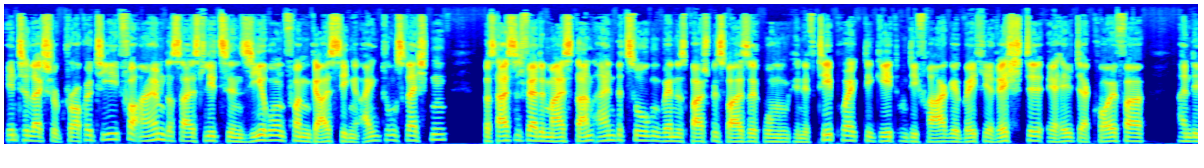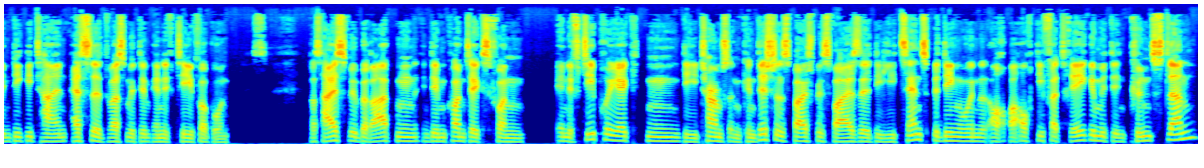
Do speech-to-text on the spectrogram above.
Intellectual Property vor allem, das heißt Lizenzierung von geistigen Eigentumsrechten. Das heißt, ich werde meist dann einbezogen, wenn es beispielsweise um NFT-Projekte geht und die Frage, welche Rechte erhält der Käufer an dem digitalen Asset, was mit dem NFT verbunden ist. Das heißt, wir beraten in dem Kontext von NFT-Projekten, die Terms and Conditions beispielsweise, die Lizenzbedingungen, aber auch die Verträge mit den Künstlern,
